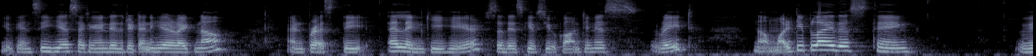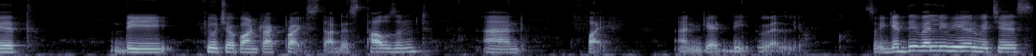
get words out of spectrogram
You can see here second is written here right now. And press the ln key here. So this gives you continuous rate. Now multiply this thing with the future contract price. That is thousand and five. And get the value so we get the value here which is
